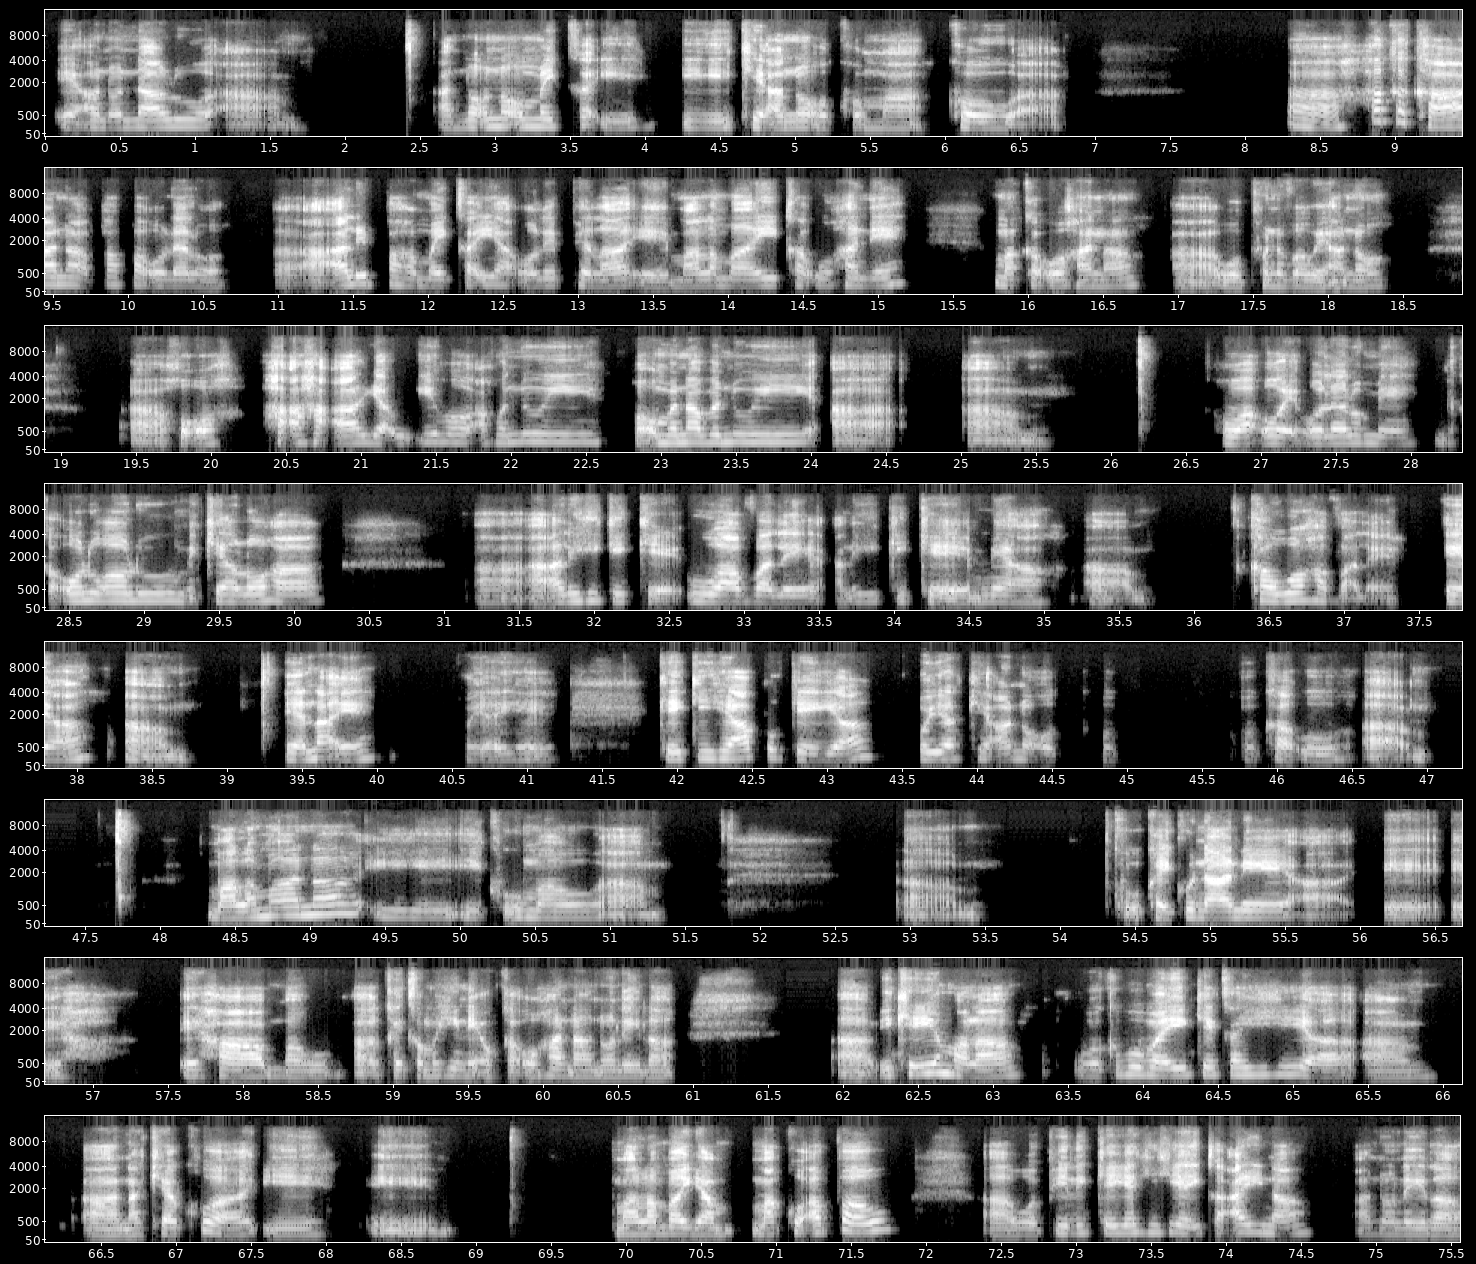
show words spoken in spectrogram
ʻano nalu a noʻonoʻo maikaʻi i ke ʻano o ko mākou a hakakā ʻana, pāpā ʻōlelo, ʻaʻole paha maikaʻi, ʻaʻole pēlā e mālama ai ka ʻuhane ma ka ʻohana, a ua pono wau e ʻano a hoʻohaʻahaʻa iaʻu iho, ahonui, hoʻomanawanui, a hoʻāʻo e ʻōlelo me ka ʻoluʻolu, me ke aloha, a ʻaʻole hiki ke ʻuā wale, ʻaʻole hiki ke mea kauoha wale, ʻeā, um, eia naʻe, ʻoiai he keiki hiapo kēia, ʻo ia ke ʻano o, o, o kaʻu um, mālama ʻana i, i kuʻu mau um, um, kuʻu kaikunāne a e, e, ʻehā mau uh, kaikamahine o ka ʻohana no laila. Uh, I kēia malama, ua kupu mai kekahi hihia um, uh, na ke Akua i, i mālama iā mākou a pau, uh, ua pili kēia hihia i ka ʻāina, a no laila,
